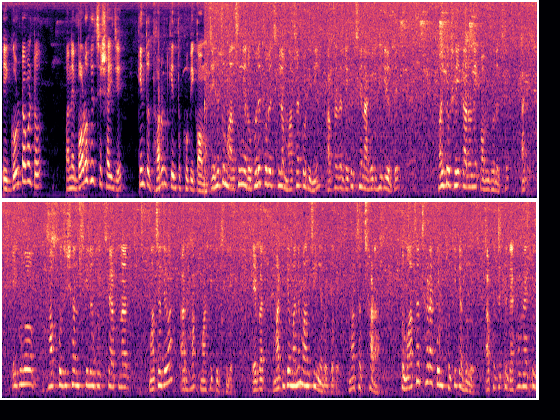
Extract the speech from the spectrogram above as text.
এই গোল টমেটো মানে বড় হয়েছে সাইজে কিন্তু ধরন কিন্তু খুবই কম। যেহেতু মালসিংয়ের ওপরে করেছিলাম মাচা করিনি আপনারা দেখেছেন আগের ভিডিওতে হয়তো সেই কারণে কম ধরেছে। আর এগুলো হাফ পজিশন ছিল হচ্ছে আপনার মাচা দেওয়া আর হাফ মাটিতে ছিল। এবার মাটিতে মানে মালচিংয়ের ওপরে মাছা ছাড়া। তো মাছা ছাড়া কোন ক্ষতিটা হলো? আপনাদেরকে দেখাবো একদম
